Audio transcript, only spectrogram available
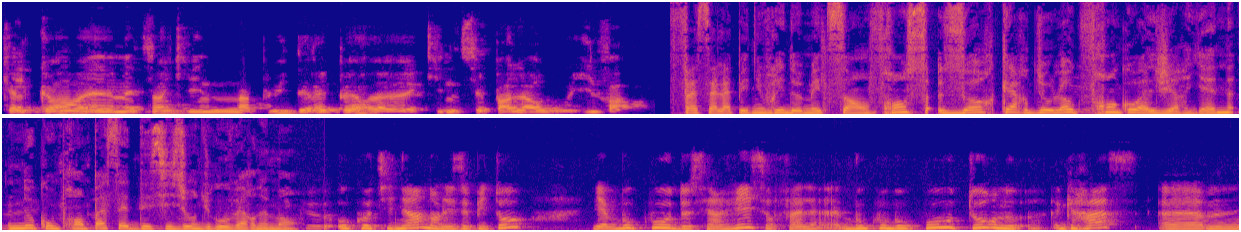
quelqu'un, un médecin qui n'a plus de repères, qui ne sait pas là où il va. Face à la pénurie de médecins en France, Zor, cardiologue franco-algérienne, ne comprend pas cette décision du gouvernement. Au quotidien, dans les hôpitaux, il y a beaucoup de services, enfin beaucoup, beaucoup tournent grâce euh,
